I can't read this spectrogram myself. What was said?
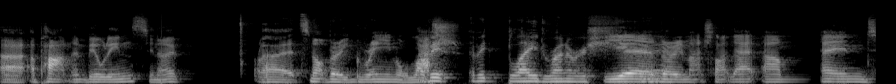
uh, apartment buildings, you know. Uh, it's not very green or A lush. bit a bit Blade Runnerish. yeah, very much like that. Um, and,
